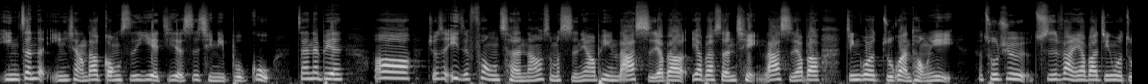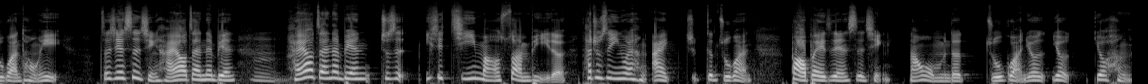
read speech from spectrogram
因真的影响到公司业绩的事情，你不顾，在那边哦，就是一直奉承，然后什么屎尿屁拉屎要不要要不要申请，拉屎要不要经过主管同意，出去吃饭要不要经过主管同意，这些事情还要在那边，嗯，还要在那边，就是一些鸡毛蒜皮的，他就是因为很爱就跟主管报备这件事情，然后我们的主管又又又很。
